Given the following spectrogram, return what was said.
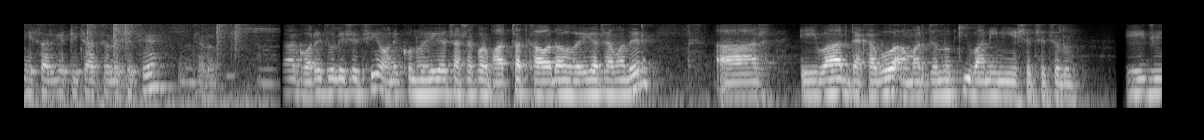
নিসার্গের টিচার চলে এসেছে চলো আমরা ঘরে চলে এসেছি অনেকক্ষণ হয়ে গেছে আসার পর ভাত টাত খাওয়া দাওয়া হয়ে গেছে আমাদের আর এইবার দেখাবো আমার জন্য কি বানিয়ে নিয়ে এসেছে চলুন এই যে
